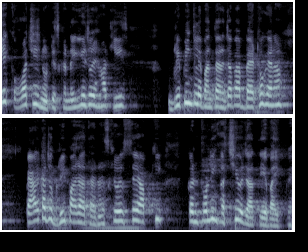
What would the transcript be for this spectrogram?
एक और चीज़ नोटिस करना ये जो यहाँ चीज़ ग्रिपिंग के लिए बनता है ना, जब आप बैठोगे ना, पैर का जो ग्रिप आ जाता है ना, इसकी वजह से आपकी कंट्रोलिंग अच्छी हो जाती है बाइक पे।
